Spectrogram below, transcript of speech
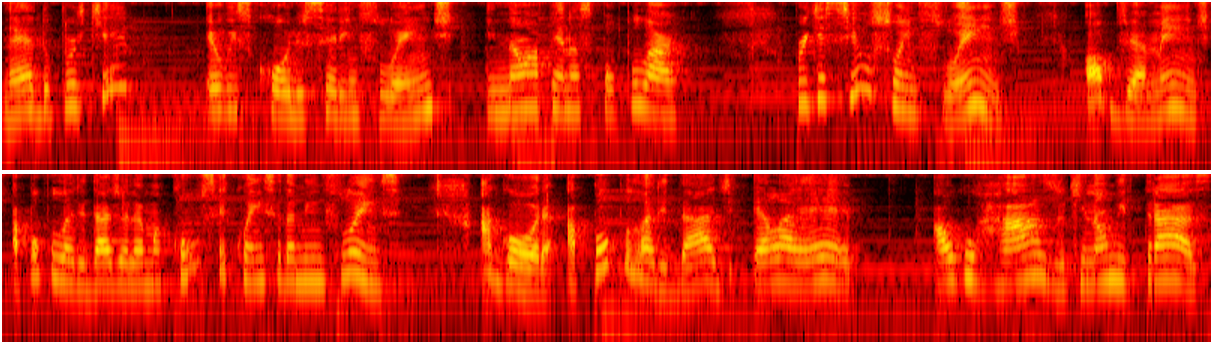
né, do porquê eu escolho ser influente e não apenas popular. Porque se eu sou influente, obviamente, a popularidade ela é uma consequência da minha influência. Agora, a popularidade, ela é algo raso que não me traz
